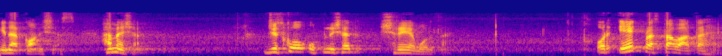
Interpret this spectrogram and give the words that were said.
इनर कॉन्शियस हमेशा। जिसको उपनिषद श्रेय बोलता है। और एक प्रस्ताव आता है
